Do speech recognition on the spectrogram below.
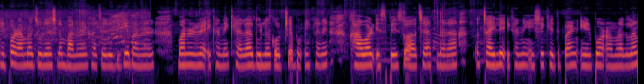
এরপর আমরা চলে আসলাম বানরের খাঁচার দিকে। বানর বানরেরা এখানে খেলাধুলা করছে এবং এখানে খাওয়ার স্পেসও আছে। আপনারা চাইলে এখানে এসে খেতে পারেন। এরপর আমরা গেলাম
